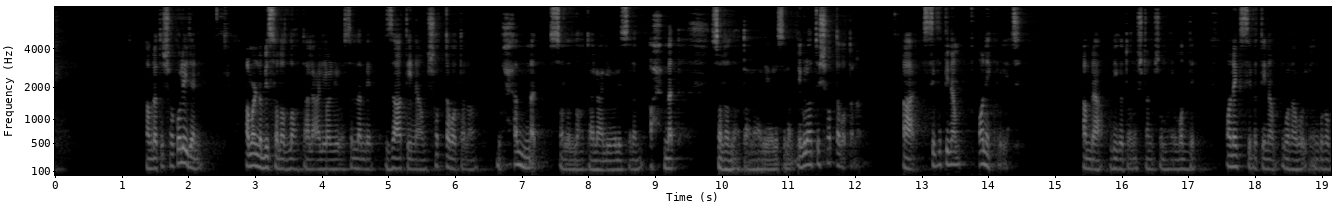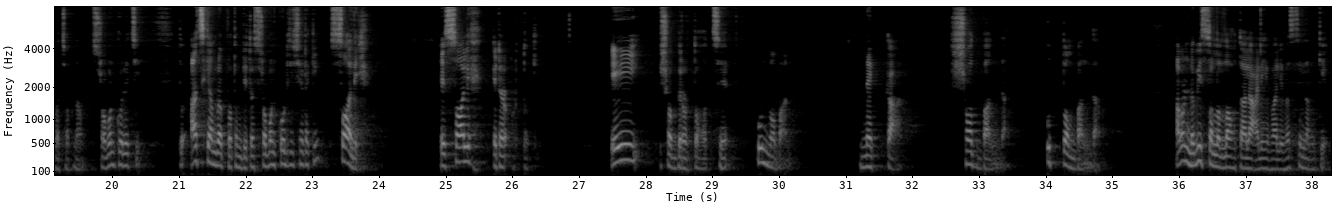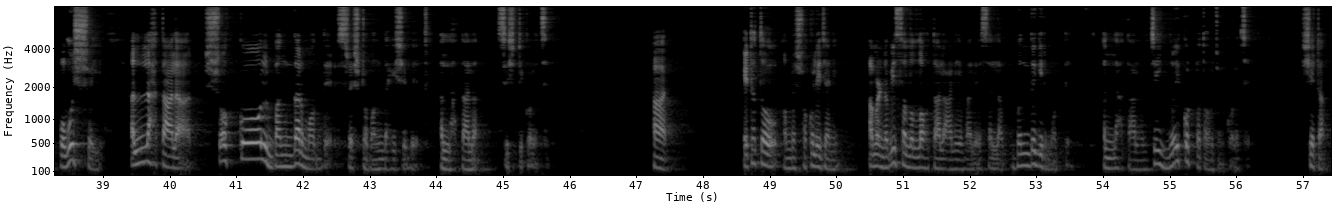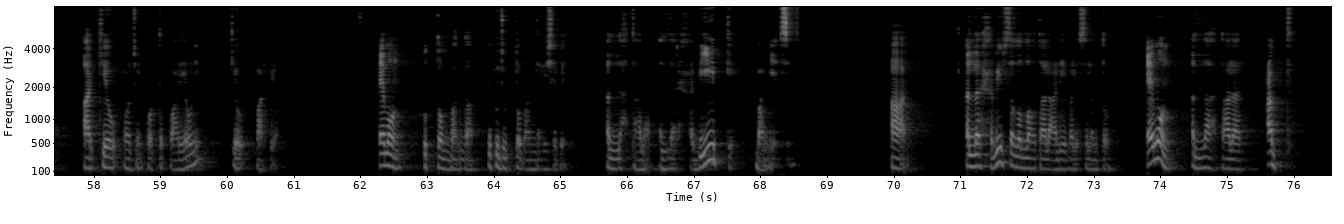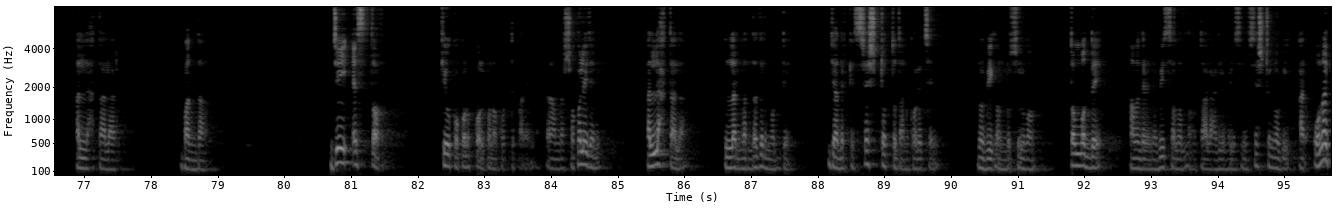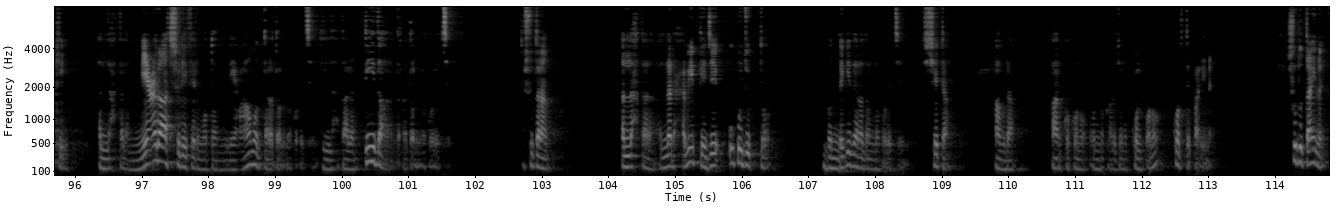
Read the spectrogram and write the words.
আমরা তো সকলেই জানি আমার নবী সাল্লাহ তালা আলী আলী আসাল্লামের জাতি নাম সত্যাগত নাম মুহাম্মদ সাল্লাহ তালা আলী আলিয়াল্লাম আহমদ সাল্লাহ তালা আলী আলিয়াল্লাম এগুলো হচ্ছে সত্যাগত নাম। আর সিফতি নাম অনেক রয়েছে। আমরা বিগত অনুষ্ঠানসমূহের মধ্যে অনেক সিফতি নাম, গুণাবল, গুণবাচক নাম শ্রবণ করেছি। তো আজকে আমরা প্রথম যেটা শ্রবণ করছি সেটা কি? সলেহ। এই সলেহ এটার অর্থ কি? এই শব্দের অর্থ হচ্ছে পূর্ণবান নেককার সৎ বান্দা, উত্তম বান্দা। আমার নবী সাল্লাহ তালা আলী আলী আসাল্লামকে অবশ্যই আল্লাহ তালার সকল বান্দার মধ্যে শ্রেষ্ঠ বান্দা হিসেবে আল্লাহ তালা সৃষ্টি করেছে আর এটা তো আমরা সকলেই জানি, আমার নবী সাল্লাহ তালা আলী আলিয়াল্লাম বন্দেগীর মধ্যে আল্লাহ তালার যেই নৈকট্যতা অর্জন করেছে, সেটা আর কেউ অর্জন করতে পারেও নি, কেউ পারবেও এমন উত্তম বান্দা, উপযুক্ত বান্দা হিসেবে আল্লাহ তালা আল্লাহর হাবিবকে বানিয়েছেন। আর আল্লাহর হাবিব সাল্লাহ তালা আলী আলিয়াল্লাম তো এমন আল্লাহ তালার আব্দ, আল্লাহ তালার বান্দা যেই স্তর কেউ কখনো কল্পনা করতে পারে না। কারণ আমরা সকলেই জানি, আল্লাহ তালা আল্লাহর বান্দাদের মধ্যে যাদেরকে শ্রেষ্ঠত্ব দান করেছেন নবীগণ, রসুলগণ তোর মধ্যে আমাদের নবী সাল্লাহ তালা আলী আলিয়াল্লাম শ্রেষ্ঠ নবী। আর ওনাকে আল্লাহ তালা মেয়ারাজ শরীফের মতো নিয়ামত দ্বারা দণ্ড করেছেন। আল্লাহ তালার দিদার দ্বারা দণ্ড করেছেন। সুতরাং আল্লাহ তালা আল্লাহর হাবিবকে যে উপযুক্ত বন্দেগি দ্বারা দণ্ড করেছেন, সেটা আমরা আর কখনো অন্য কারোর জন্য কল্পনা করতে পারি না। শুধু তাই নয়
